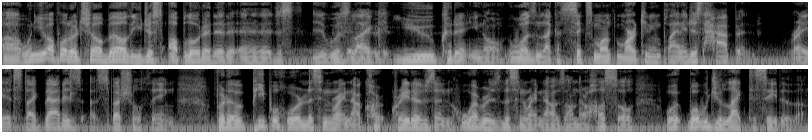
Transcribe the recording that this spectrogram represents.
uh, when you upload a Chill Bill, you just uploaded it, and it just it was like you couldn't, you know, it wasn't like a six month marketing plan. It just happened, right? It's like that is a special thing. For the people who are listening right now, creatives and whoever is listening right now is on their hustle. What what would you like to say to them?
